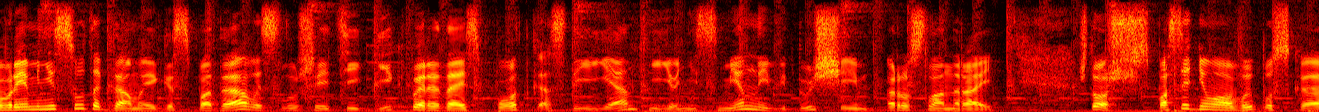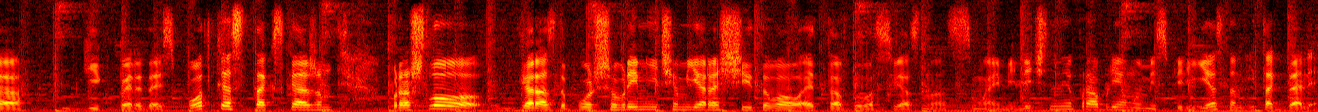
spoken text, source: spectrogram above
времени суток, дамы и господа, вы слушаете Geek Paradise подкаст, и я, ее несменный ведущий Руслан Рай. Что ж, с последнего выпуска Geek Paradise подкаст, так скажем, прошло гораздо больше времени, чем я рассчитывал. Это было связано с моими личными проблемами, с переездом и так далее.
